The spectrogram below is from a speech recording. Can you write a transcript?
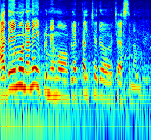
అదేమోననే ఇప్పుడు మేము బ్లడ్ కల్చర్ చేస్తున్నాము.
